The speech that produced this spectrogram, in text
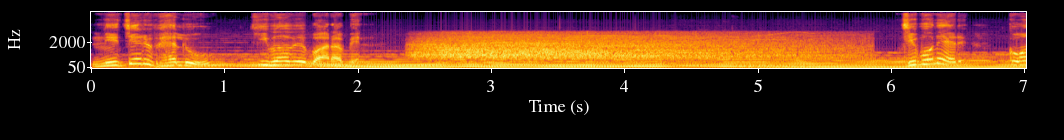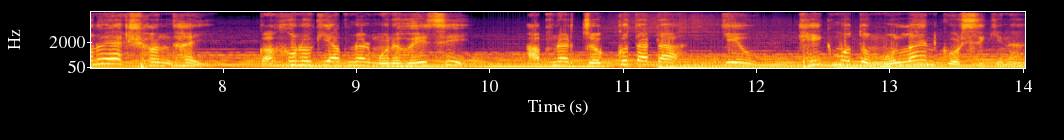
নিজের ভ্যালু কীভাবে বাড়াবেন? জীবনের কোনো এক সন্ধ্যায় কখনো কি আপনার মনে হয়েছে আপনার যোগ্যতাটা কেউ ঠিক মতো মূল্যায়ন করছে কিনা?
